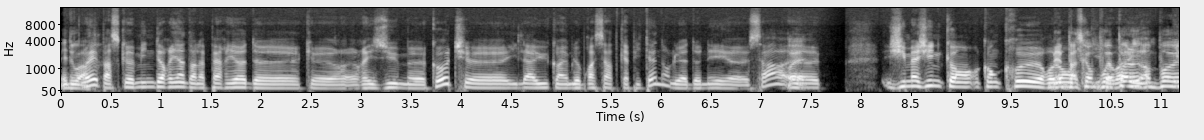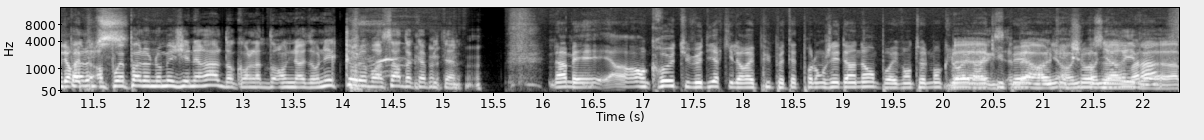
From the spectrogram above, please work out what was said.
Edouard. Oui, parce que mine de rien, dans la période euh, que résume euh, coach, il a eu quand même le brassard de capitaine, on lui a donné ça. J'imagine qu'en creux, Roland. parce qu'on ne pouvait, pas, pouvait, pas le nommer général, donc on, on lui a donné que le brassard de capitaine. Non, mais en creux, tu veux dire qu'il aurait pu peut-être prolonger d'un an pour éventuellement que l'OL ben, récupère ben, quelque chose. On y arrive, euh,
